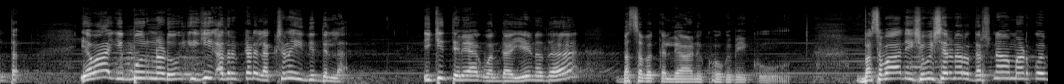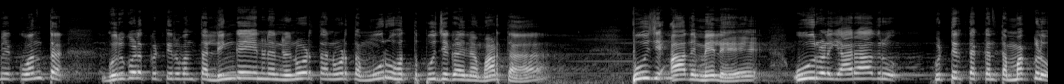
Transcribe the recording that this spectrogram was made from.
ಅಂತ ಯಾವಾಗ ಇಬ್ಬರು ನಡು ಈಗ ಅದ್ರ ಕಡೆ ಲಕ್ಷಣ ಇದ್ದಿದ್ದಿಲ್ಲ. ಈಕಿ ತಲೆಯಾಗಿ ಬಂದ ಏನದ? ಬಸವ ಕಲ್ಯಾಣಕ್ಕೆ ಹೋಗಬೇಕು. ಬಸವಾದಿ ಶಿವಶರಣರ ದರ್ಶನ ಮಾಡ್ಕೋಬೇಕು ಅಂತ ಗುರುಗಳು ಕೊಟ್ಟಿರುವಂಥ ಲಿಂಗಯ್ಯನನ್ನು ನೋಡ್ತಾ ನೋಡ್ತಾ ಮೂರು ಹೊತ್ತು ಪೂಜೆಗಳನ್ನ ಮಾಡ್ತಾ, ಪೂಜೆ ಆದ ಮೇಲೆ ಊರೊಳಗೆ ಯಾರಾದರೂ ಹುಟ್ಟಿರ್ತಕ್ಕಂಥ ಮಕ್ಕಳು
